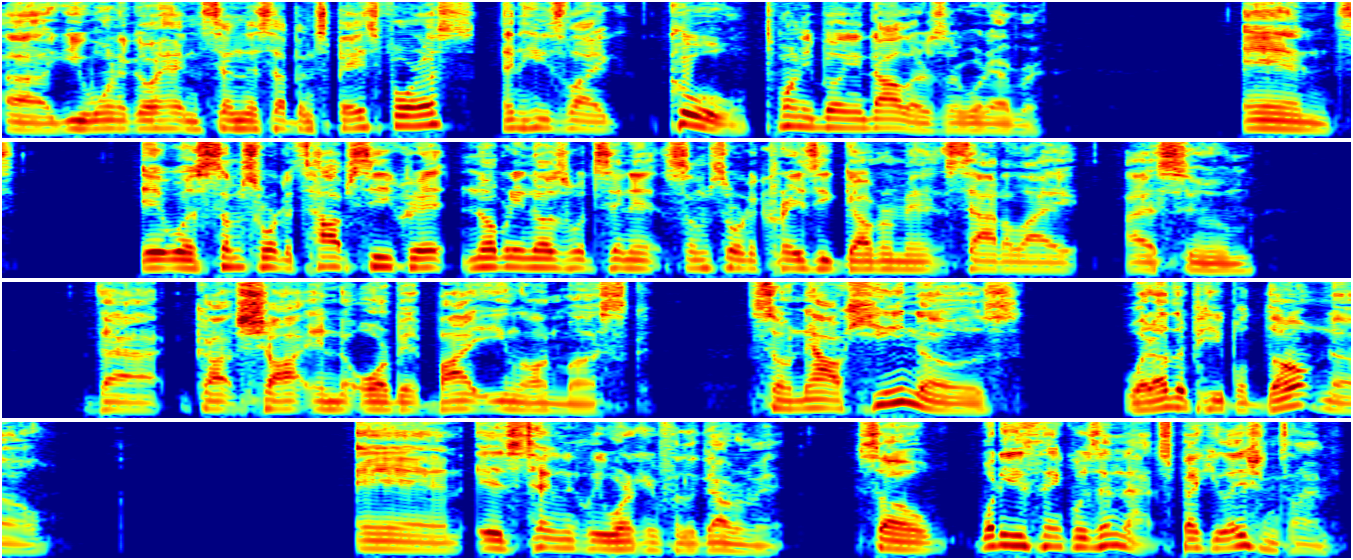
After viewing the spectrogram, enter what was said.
uh, you want to go ahead and send this up in space for us? And he's like, cool, $20 billion or whatever. And it was some sort of top secret. Nobody knows what's in it. Some sort of crazy government satellite, I assume, that got shot into orbit by Elon Musk. So now he knows what other people don't know and is technically working for the government. So, what do you think was in that speculation time?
